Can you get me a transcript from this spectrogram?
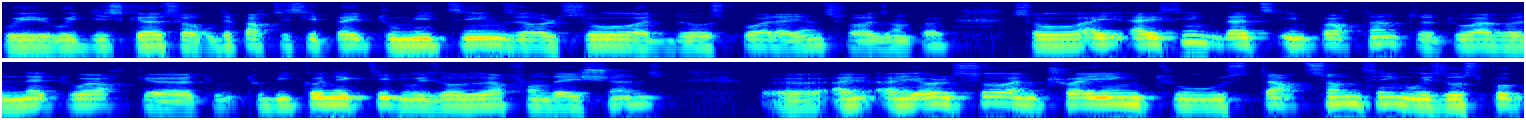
we we discuss or they participate to meetings also at the OSPO Alliance, for example. So I I think that's important to have a network uh, to, to be connected with other foundations. Uh, I, I, also am trying to start something with OSPO++,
